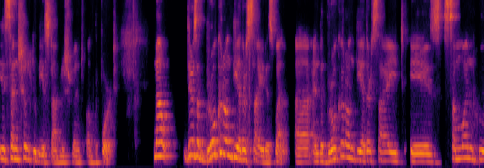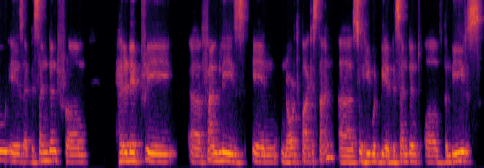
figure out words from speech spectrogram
essential to the establishment of the port. Now, there's a broker on the other side as well. Uh, and the broker on the other side is someone who is a descendant from hereditary uh, families in North Pakistan. Uh, so he would be a descendant of the Mirs,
